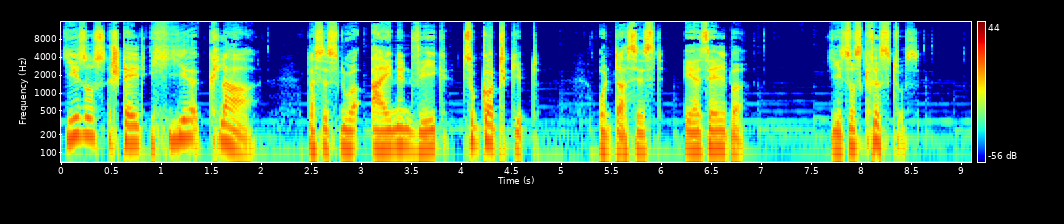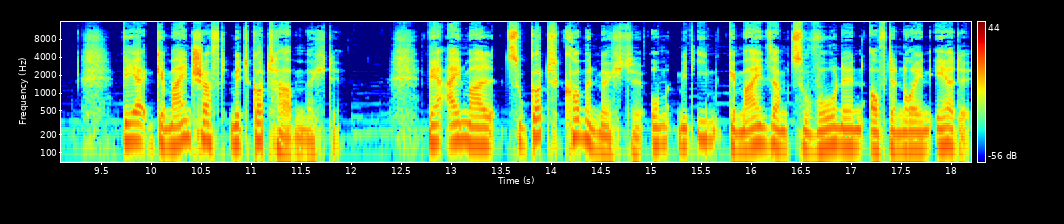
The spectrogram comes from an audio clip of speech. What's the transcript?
Jesus stellt hier klar, dass es nur einen Weg zu Gott gibt, und das ist er selber, Jesus Christus. Wer Gemeinschaft mit Gott haben möchte, wer einmal zu Gott kommen möchte, um mit ihm gemeinsam zu wohnen auf der neuen Erde,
